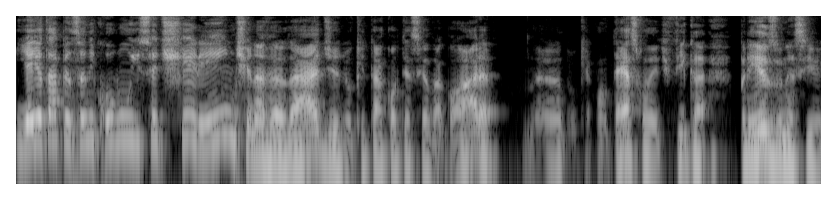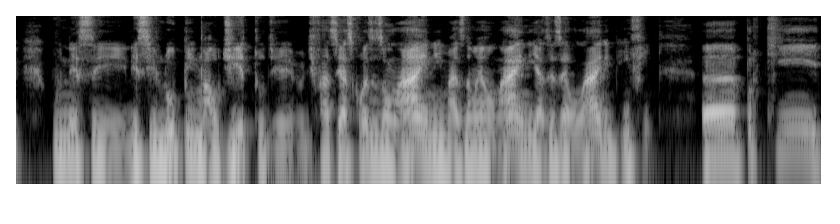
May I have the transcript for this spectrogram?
E aí eu tava pensando em como isso é diferente, na verdade, do que está acontecendo agora, né, do que acontece quando a gente fica preso nesse, nesse, nesse looping maldito de, de fazer as coisas online, mas não é online, e às vezes é online, enfim. Uh, porque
